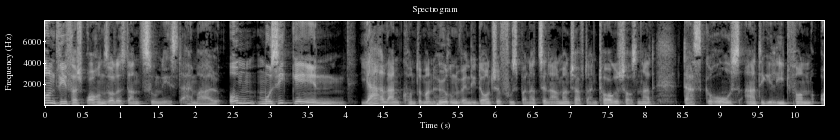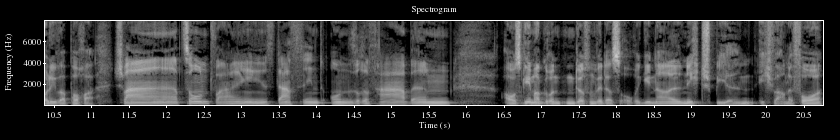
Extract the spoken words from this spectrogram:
Und wie versprochen soll es dann zunächst einmal um Musik gehen. Jahrelang konnte man hören, wenn die deutsche Fußballnationalmannschaft ein Tor geschossen hat, das großartige Lied von Oliver Pocher. Schwarz und Weiß, das sind unsere Farben. Aus GEMA-Gründen dürfen wir das Original nicht spielen. Ich warne vor,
